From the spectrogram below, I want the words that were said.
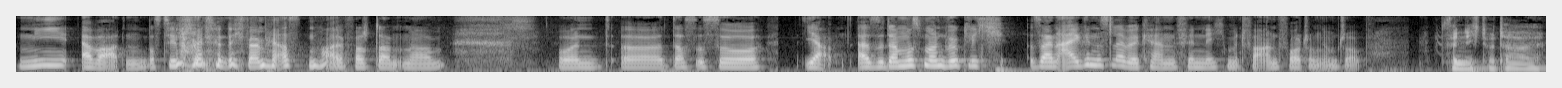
nie erwarten, dass die Leute dich beim ersten Mal verstanden haben. Und äh, das ist so, ja, also da muss man wirklich sein eigenes Level kennen, finde ich, mit Verantwortung im Job. Finde ich total.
